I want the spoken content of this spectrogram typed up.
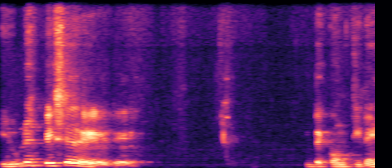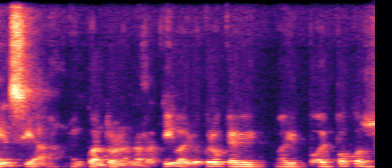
y una especie de, de, de continencia en cuanto a la narrativa. Yo creo que hay, hay, pocos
